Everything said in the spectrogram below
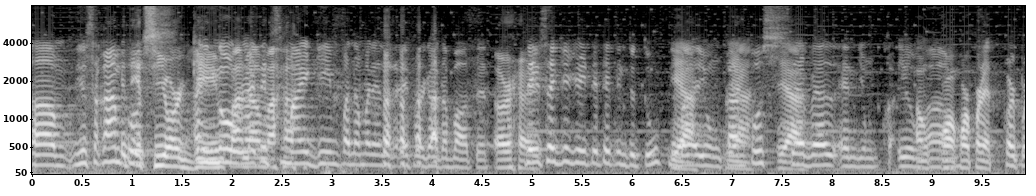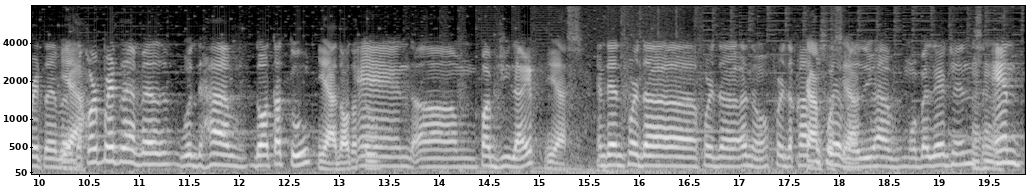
Um, yung sa campus, It- it's your game I know, pa right? naman. It's my game pa naman and I forgot about it. Alright. They segregated it into two, Yeah, ba? Yung yeah, campus yeah. level and yung, yung um, cor- corporate. corporate level. Yeah. The corporate level would have Dota 2 Yeah, Dota 2. and um, PUBG Lite. Yes. And then for the for the ano for the campus, Campus, level, yeah. Mm-hmm. you have Mobile Legends and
